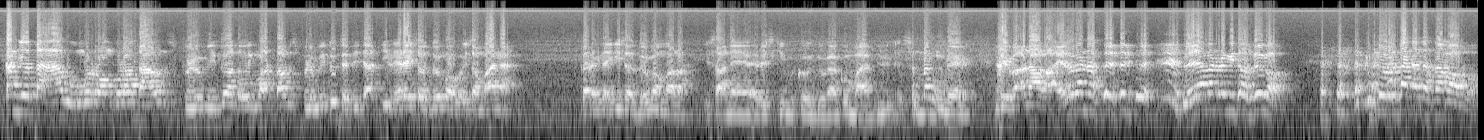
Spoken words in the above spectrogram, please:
Kan yo tahu umur 20 tahun sebelum itu atau 5 tahun sebelum itu jadi caci era iso donga kok iso mangan. Bareng saya iso donga malah isane rezeki mergo dongaku mandi. Seneng deh. Dewa nama itu kan. Lah ya kan iso donga. Keturutan atas nama apa?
